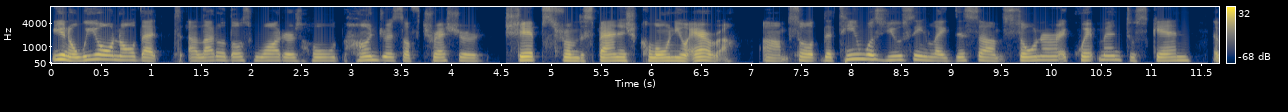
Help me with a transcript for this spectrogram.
you know we all know that a lot of those waters hold hundreds of treasure ships from the Spanish colonial era um, so the team was using like this um, sonar equipment to scan uh,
